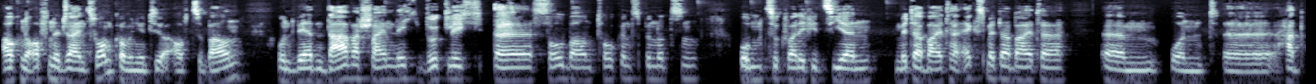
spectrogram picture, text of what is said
auch eine offene Giant Swarm Community aufzubauen und werden da wahrscheinlich wirklich äh, Soulbound Tokens benutzen, um zu qualifizieren Mitarbeiter, Ex-Mitarbeiter ähm, und äh, hat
